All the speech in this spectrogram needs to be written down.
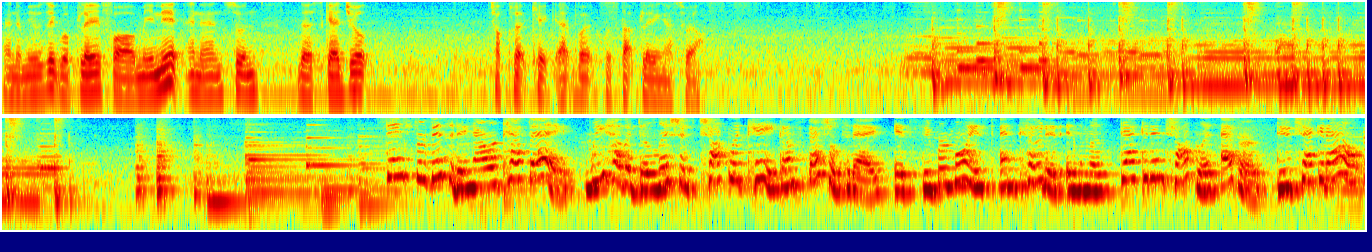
And the music will play for a minute and then soon the scheduled chocolate cake advert will start playing as well. Thanks for visiting our cafe. We have a delicious chocolate cake on special today. It's super moist and coated in the most decadent chocolate ever. Do check it out.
